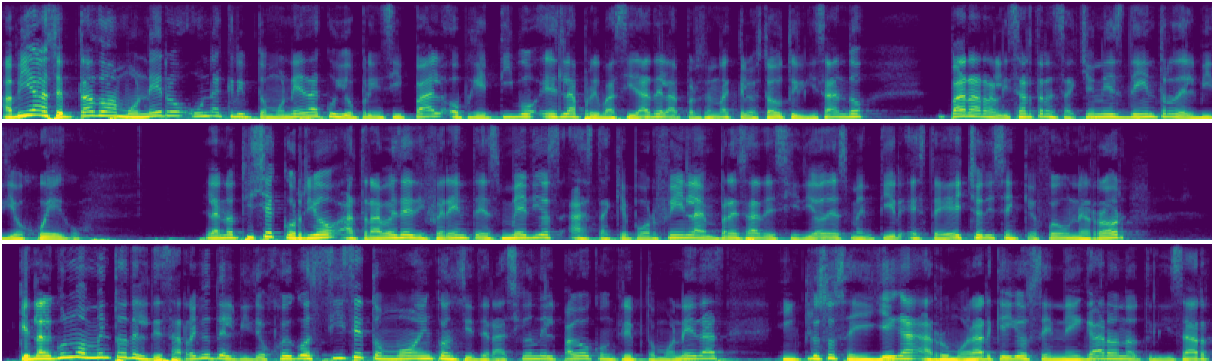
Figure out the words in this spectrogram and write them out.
había aceptado a Monero una criptomoneda cuyo principal objetivo es la privacidad de la persona que lo está utilizando para realizar transacciones dentro del videojuego. La noticia corrió a través de diferentes medios hasta que por fin la empresa decidió desmentir este hecho, dicen que fue un error, que en algún momento del desarrollo del videojuego sí se tomó en consideración el pago con criptomonedas, incluso se llega a rumorar que ellos se negaron a utilizar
